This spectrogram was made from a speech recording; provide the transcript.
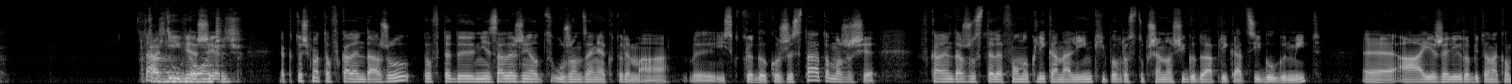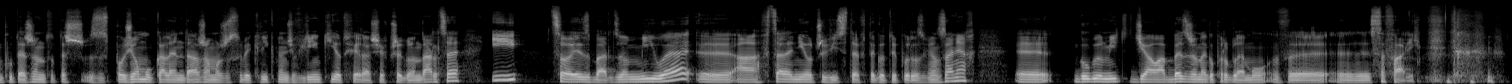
tak, każdy i wiesz, dołączyć. Jak, jak, ktoś ma to w kalendarzu, to wtedy niezależnie od urządzenia, które ma y, i z którego korzysta, to może się w kalendarzu z telefonu klika na link i po prostu przenosi go do aplikacji Google Meet. E, a jeżeli robi to na komputerze, no to też z poziomu kalendarza może sobie kliknąć w link i otwiera się w przeglądarce i co jest bardzo miłe, y, a wcale nieoczywiste w tego typu rozwiązaniach, y, Google Meet działa bez żadnego problemu w Safari.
